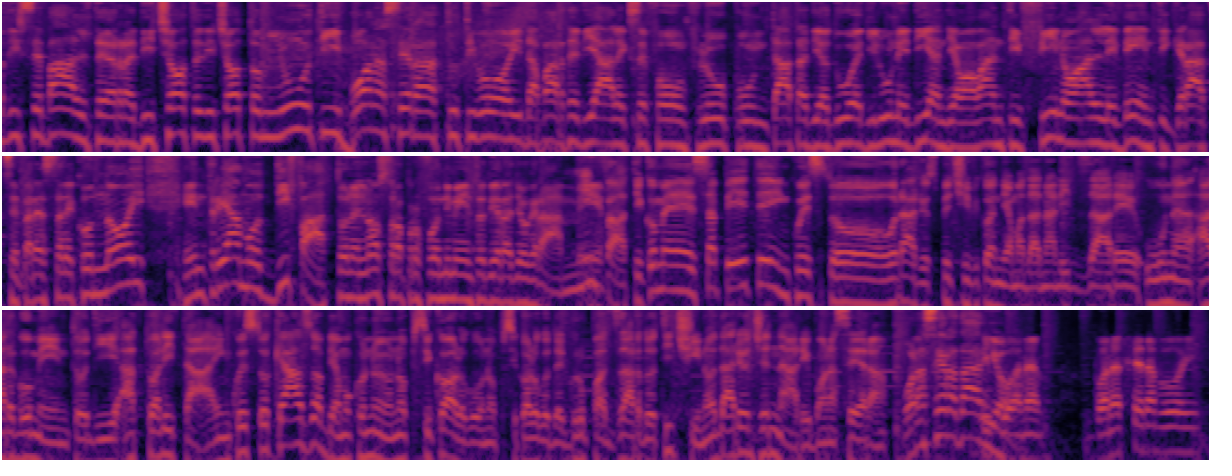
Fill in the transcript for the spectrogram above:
di Sebalter 18 18 minuti. Buonasera a tutti voi da parte di Alex e Fonflu puntata di A2 di lunedì. Andiamo avanti fino alle 20 grazie per essere con noi. Entriamo di fatto nel nostro approfondimento di radiogrammi. Infatti come sapete in questo orario specifico andiamo ad analizzare un argomento di attualità. In questo caso abbiamo con noi uno psicologo uno psicologo del gruppo Azzardo Ticino Dario Gennari. Buonasera. Buonasera Dario. Buona. Buonasera a voi.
